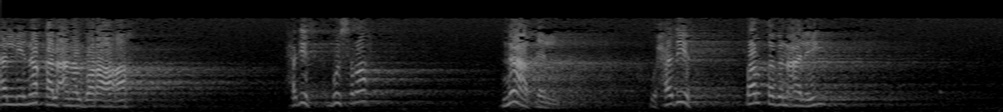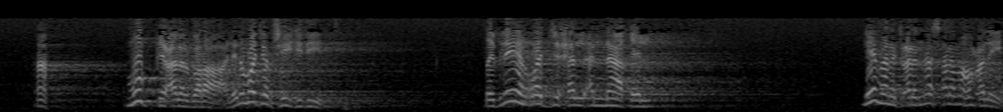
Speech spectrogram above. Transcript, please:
اللي نقل عن البراءة؟ حديث بسرة ناقل. وحديث طلق بن علي. ها مبقي على البراءة لأنه ما جاب شيء جديد. طيب ليه نرجح الناقل؟ ليه ما نجعل الناس على ما هم عليه؟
